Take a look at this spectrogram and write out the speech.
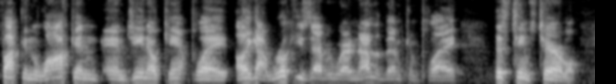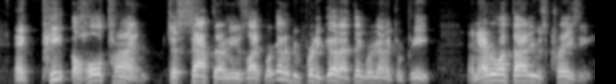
Fucking Lock and, and Gino can't play. Oh, they got rookies everywhere. None of them can play. This team's terrible. And Pete, the whole time, just sat there and he was like, We're going to be pretty good. I think we're going to compete. And everyone thought he was crazy.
